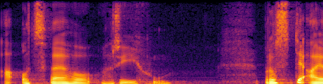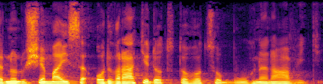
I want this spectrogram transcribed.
a od svého hříchu. Prostě a jednoduše mají se odvrátit od toho, co Bůh nenávidí.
